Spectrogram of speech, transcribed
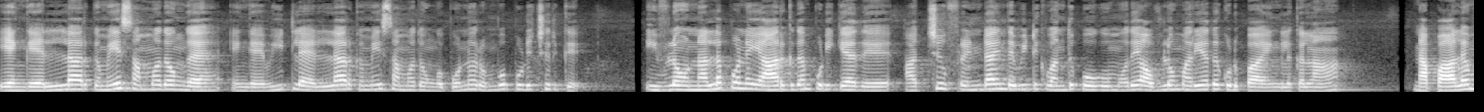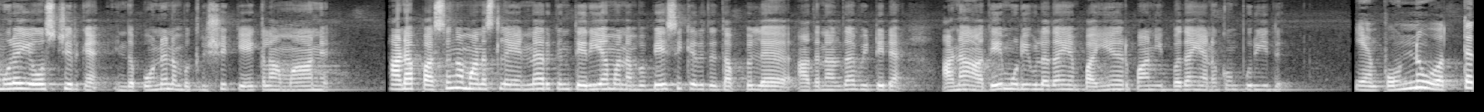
எங்க எல்லாருக்குமே சம்மதங்க. எங்க வீட்ல எல்லாருக்குமே சம்மதம். உங்க பொண்ணு ரொம்ப பிடிச்சிருக்கு. இவ்வளோ நல்ல பொண்ணை யாருக்கு தான் பிடிக்காது? அச்சு ஃப்ரெண்டாக இந்த வீட்டுக்கு வந்து போகும்போதே அவ்வளோ மரியாதை கொடுப்பா எங்களுக்கெல்லாம். நான் பல முறை யோசிச்சிருக்கேன் இந்த பொண்ணை நம்ம கிருஷி கேட்கலாமான்னு. ஆனால் பசங்க மனசில் என்ன இருக்குன்னு தெரியாமல் நம்ம பேசிக்கிறது தப்பு இல்ல அதனால தான் விட்டுட்டேன். ஆனால் அதே முடிவில் தான் என் பையன் இருப்பான்னு இப்பதான் எனக்கும் புரியுது. என் பொண்ணு ஒத்த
